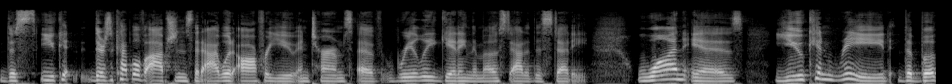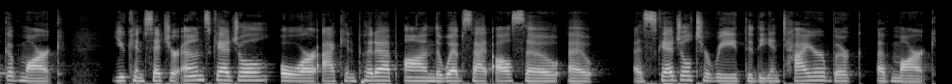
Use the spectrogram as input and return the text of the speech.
This you can there's a couple of options that I would offer you in terms of really getting the most out of this study. One is you can read the book of Mark you can set your own schedule, or I can put up on the website also a, a schedule to read through the entire book of Mark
